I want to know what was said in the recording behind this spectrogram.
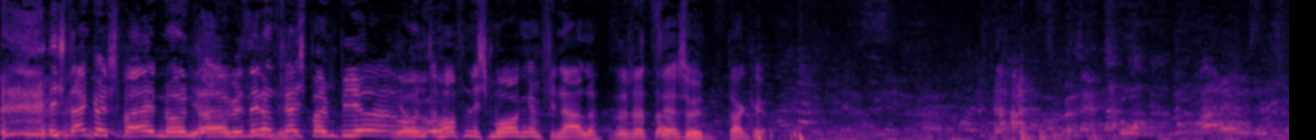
ich danke euch beiden und Ja, äh, wir sehen uns gleich beim Bier Jo. und hoffentlich morgen im Finale. So Sehr aus. schön, danke.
